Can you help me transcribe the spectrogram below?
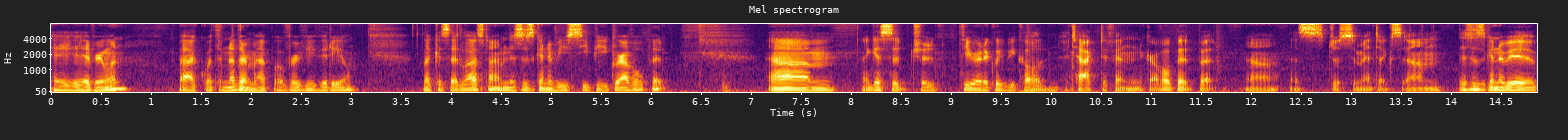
Hey everyone, back with another map overview video. Like I said last time, this is going to be CP Gravelpit. Um, I guess it should theoretically be called Attack Defend Gravelpit, but uh, that's just semantics. Um, this is going to be a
